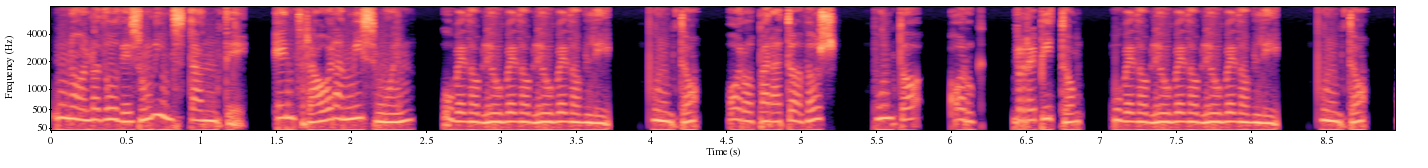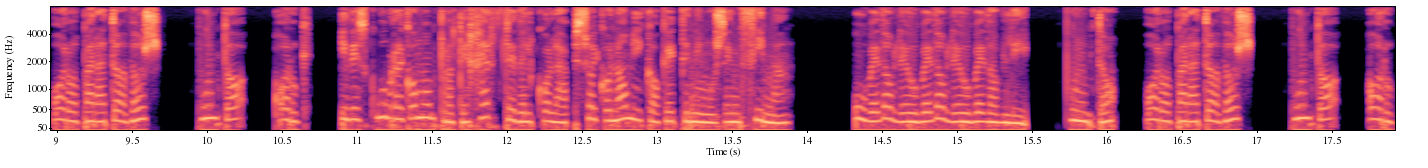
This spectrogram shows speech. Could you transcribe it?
No lo dudes un instante. Entra ahora mismo en www.oroparatodos.org. Repito, www.oroparatodos.org y descubre cómo protegerte del colapso económico que tenemos encima. www.oroparatodos.org.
